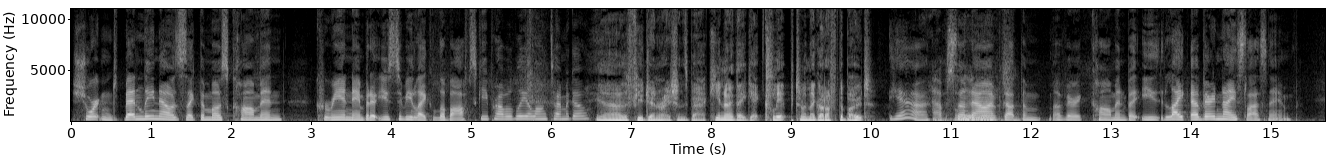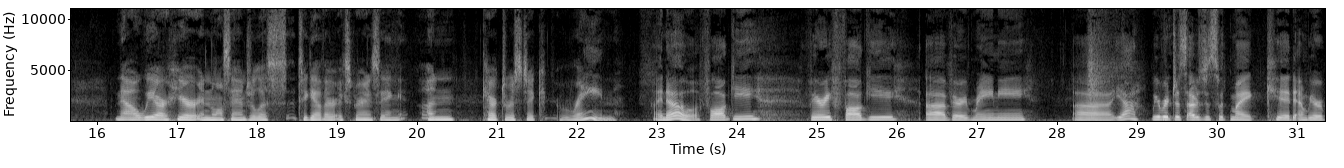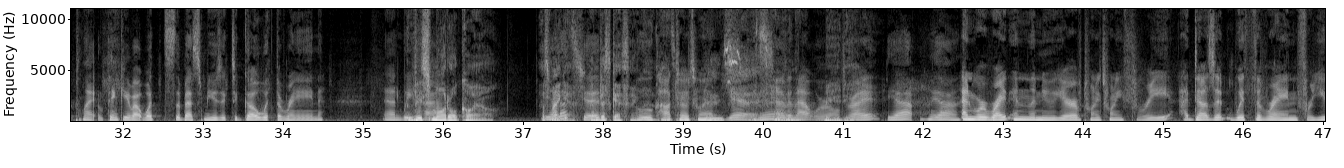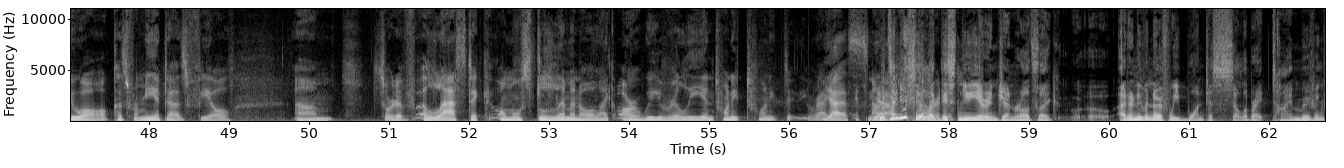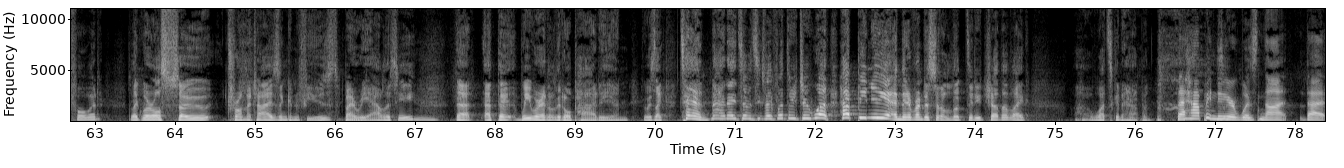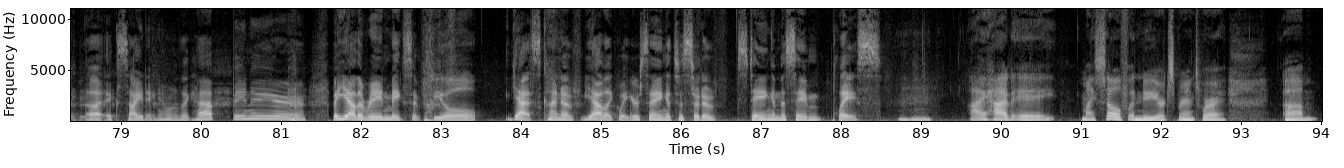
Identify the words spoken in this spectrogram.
shortened. Ben Lee now is like the most common Korean name, but it used to be like Lebowski probably a long time ago. Yeah, a few generations back. You know, they get clipped when they got off the boat. Yeah, Absolutely. So now I've got them a very common, but e- like a very nice last name. Now we are here in Los Angeles together experiencing uncharacteristic rain. I know, foggy, very foggy, uh, very rainy. Uh, yeah, we were just. I was just with my kid, and we were pla- thinking about what's the best music to go with the rain. And we this had- Mortal Coil. That's Yeah, my that's guess. I'm just guessing. Ooh, Cocteau Twins. Yeah. It's Yeah. kind of in that world, Moody. right? Yeah, yeah. And we're right in the new year of 2023. Uh, Does it with the rain for you all? Because for me, it does feel um, sort of elastic, almost liminal. Like, are we really in 2020? Right? Yes, It's not. yeah. But didn't you feel like this new year in general? It's like uh, I don't even know if we want to celebrate time moving forward. Like we're all so traumatized and confused Mm. by reality that at the we were at a little party and it was like 10, 9, 8, 7, 6, 5, 4, 3, 2, 1, Happy New Year! And then everyone just sort of looked at each other like, uh, what's going to happen? The Happy New Year was not that uh, exciting. I was like, Happy New Year. But yeah, the rain makes it feel, yes, kind of, yeah, like what you're saying. It's just sort of staying in the same place. I had a myself a New Year experience where I, um,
